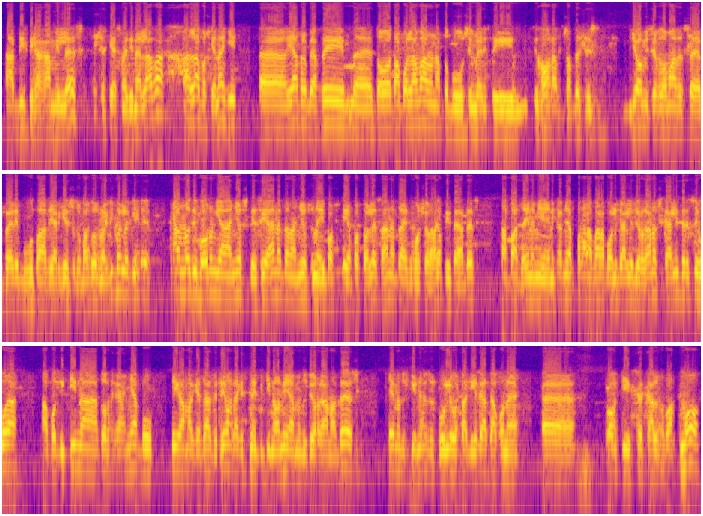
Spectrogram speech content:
αντίστοιχα χαμηλές σε σχέση με την Ελλάδα. Αλλά όπως και να έχει, ε, οι άνθρωποι αυτοί ε, το, το απολαμβάνουν αυτό που συμβαίνει στη, στη χώρα τους αυτές τις δυόμιση εβδομάδες ε, περίπου που θα διαρκέσει το παγκόσμιο κύπελο και κάνουν ό,τι μπορούν για να νιώσεις και εσύ άνετα, να νιώσουν οι, οι αποστολές άνετα, οι δημοσιογράφοι, οι θεατές, τα πάντα. Είναι μια, γενικά μια πάρα, πάρα πολύ καλή διοργάνωση, καλύτερη σίγουρα από την Κίνα το 19 που είχαμε αρκετά ζητήματα και στην επικοινωνία με τους διοργανωτές και με τους Κινέζους που λίγο στα αγγλικά τα έχουν ε, όχι σε καλό βαθμό,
